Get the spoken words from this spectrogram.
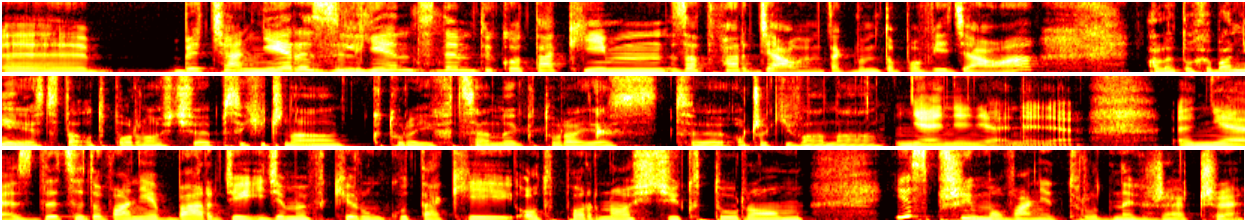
y, bycia nierezylientnym, tylko takim zatwardziałym, tak bym to powiedziała. Ale to chyba nie jest ta odporność psychiczna, której chcemy, która jest y, oczekiwana. Nie, nie, nie, nie, nie. Nie, zdecydowanie bardziej idziemy w kierunku takiej odporności, którą jest przyjmowanie trudnych rzeczy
